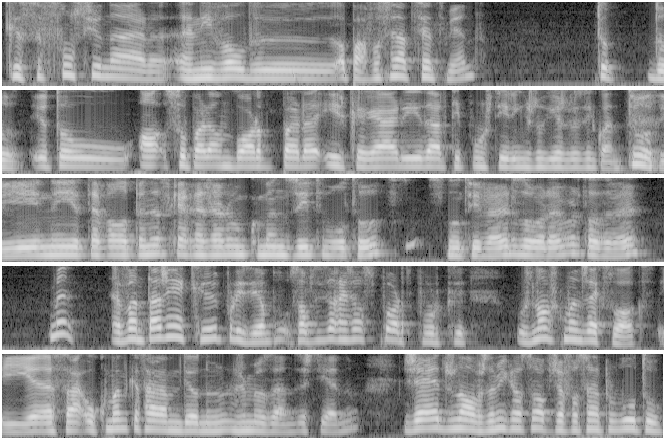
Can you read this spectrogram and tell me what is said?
que se funcionar a nível de, opa, funcionar decentemente, Dude, eu estou super on board para ir cagar e dar tipo uns tirinhos no guias de vez em quando. Tudo, e nem até vale a pena se quer arranjar um comandozito Bluetooth, se não tiveres ou whatever, estás a ver? Man, a vantagem é que, por exemplo, só precisa arranjar o suporte porque os novos comandos da Xbox e a, o comando que a Sarah me deu nos meus anos este ano já é dos novos da Microsoft, já funciona por Bluetooth.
